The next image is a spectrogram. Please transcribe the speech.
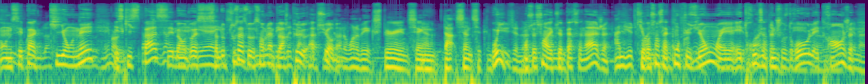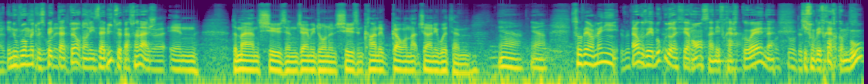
On ne sait pas qui on est et ce qui se passe, et ben on doit, ça, tout ça doit sembler un peu absurde. Oui, on se sent avec ce personnage qui ressent sa confusion et, et trouve certaines choses drôles, étranges, et nous voulons mettre le spectateur dans les habits de ce personnage. the man's shoes and Jamie Dornan's shoes and kind of go on that journey with him. Alors vous avez beaucoup de références, hein, les frères Cohen, qui sont des frères comme vous.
